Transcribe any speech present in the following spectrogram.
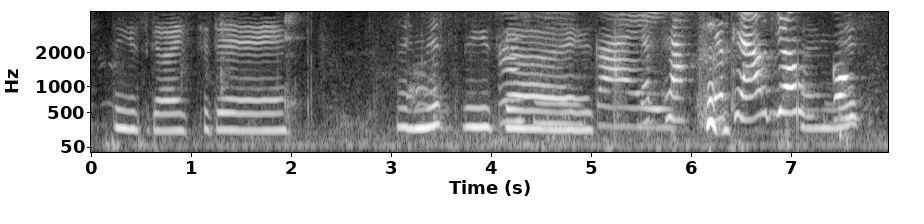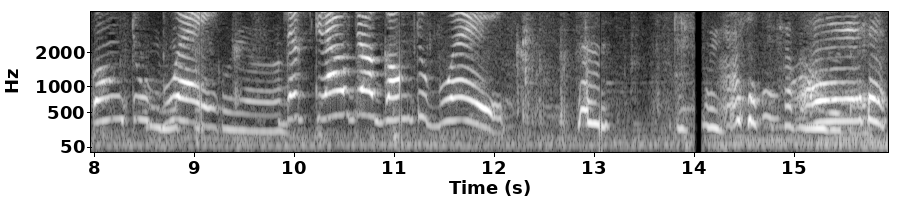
miss these guys today. I miss these mm-hmm, guys. The, clou- the clouds are go- going to break. The clouds are going to break. Wait, what's happening today?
